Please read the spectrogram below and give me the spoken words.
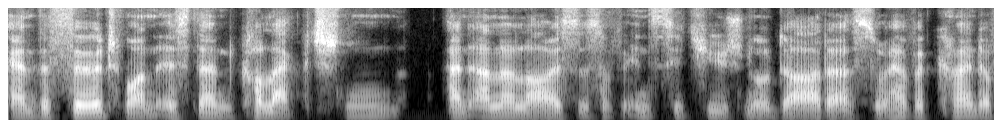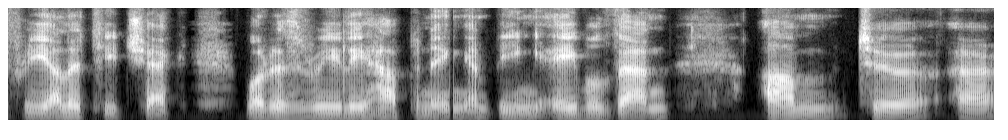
And the third one is then collection and analysis of institutional data. So have a kind of reality check, what is really happening and being able then um, to uh,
